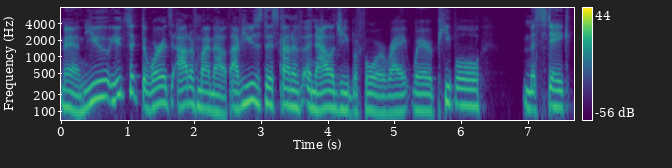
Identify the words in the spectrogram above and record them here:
Man, you you took the words out of my mouth. I've used this kind of analogy before, right? Where people mistake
